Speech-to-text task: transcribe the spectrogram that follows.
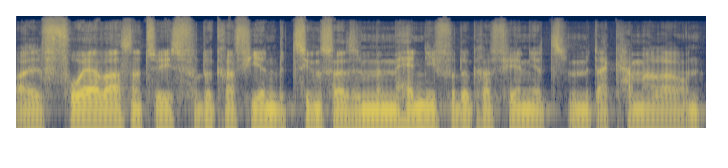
weil vorher war es natürlich das Fotografieren, beziehungsweise mit dem Handy fotografieren, jetzt mit der Kamera und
